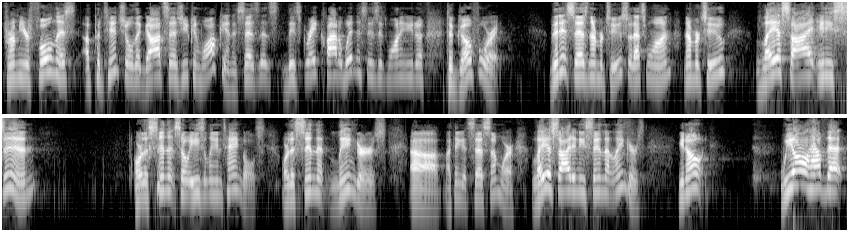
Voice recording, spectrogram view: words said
from your fullness of potential that God says you can walk in. It says this, this great cloud of witnesses is wanting you to, to go for it. Then it says, number two, so that's one. Number two, lay aside any sin or the sin that so easily entangles or the sin that lingers. Uh, I think it says somewhere, lay aside any sin that lingers. You know, we all have that.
